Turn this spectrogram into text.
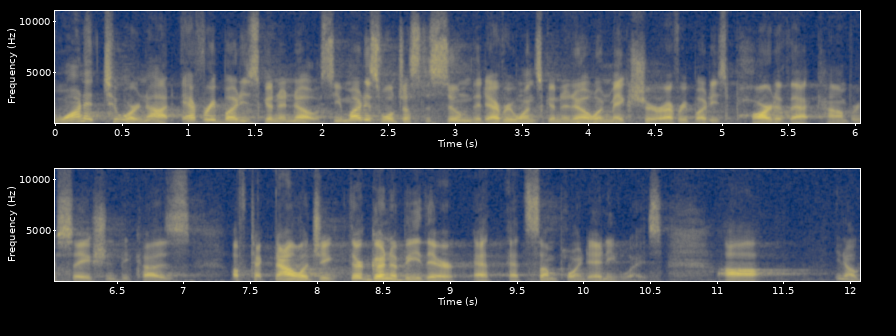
want it to or not, everybody's going to know. So you might as well just assume that everyone's going to know and make sure everybody's part of that conversation because of technology. They're going to be there at, at some point, anyways. Uh, you know,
